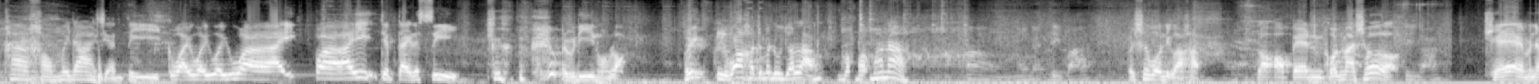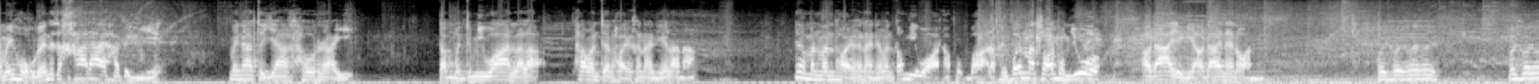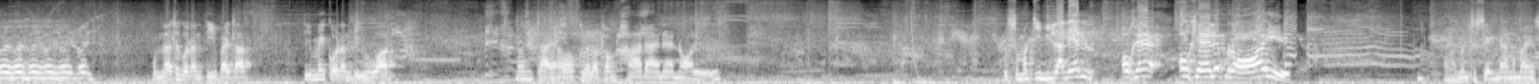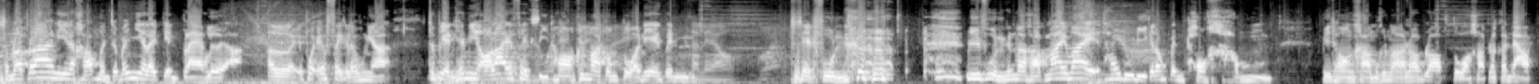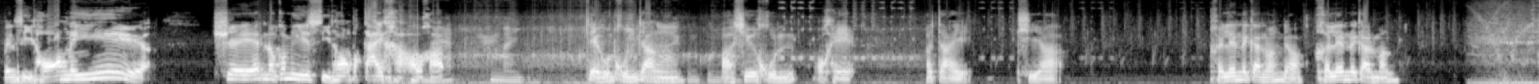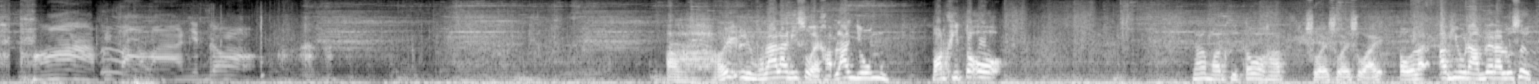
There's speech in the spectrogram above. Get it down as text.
ฆ่าเขาไม่ได้เสียอันตีอีกวายวายวายวายวายเจ็บใจละสิมันไม่ไดีนผมหรอกเฮ้ยหรือว่าเขาจะมาดูย้อนหลังบอกบอกมาน่ะอ้าวโมนาติวะไปเชื่อบนดีกว่าครับ เราออกเป็นกดมาเชอร์ติวะ แค่มันยังไม่หกด้วยน่าจะฆ่าได้ครับอย่างนี้ ไม่น่าจะยากเท่าไหร่ แต่เหมือนจะมีว่านแล้วล่ะ ถ้ามันจะถอยขนาดนี้แล้วนะเนี่ยมันมันถอยขนาดนี้มันต้องมีวอร์ดครับผมว่าแล้วเพเบิลมาซ้อนผมอยู่เอาได้อย่างนี้เอาได้แน่นอนเฮ้ยเฮ้ยเฮ้ยเฮ้ยเฮ้ยเฮ้ยเฮ้ยเฮ้ยเฮ้ยเฮ้ยเฮ้ยเฮ้ยผมน่าจะกดอันตีไปตัด ที่ไม่กดอันตีเพราะว่า มั่นใจครับว่าเพื่อนเราต้องฆ่าได้แน่นอนเลยอุสมากิบิลาเดนโอเค โอเค เรียบร้อย อ๋อมันจะเสียงดังทำไมสำหรับร่างนี้นะครับเหมือนจะไม่มีอะไรเปลี่ยนแปลงเลยอะเออไอ้พวกเอฟเฟกต์อะไรพวกเนี้ยจะเปลี่ยนแค่มีออร่าเอฟเฟกต์สีทองขึ้นมาตรงตัวนี่เองเป็นได้แล้วเศษฝุ่น มีฝุ่นขึ้นมาครับ ไม่ไม่ถ้าให้ดูดีก็ต้องเป็นทองคำมีทองคำขึ้นมารอบๆตัวครับ แล้วก็ดับเป็นสีทองนี่เชดแล้วก็มีสีทองประกายขาวครับ ทำไมเสียงคุ้นๆจัง คุณคุณอ่าชื่อคุ้น โอเค เข้าใจเคลียร์ เคยเล่นด้วยกันมั้งเดี๋ยว เคยเล่นด้วยกันมั้งอ่าพี่ป่าวานเย็นโดอ่าเฮ้ยลิมพล่าร่างนี้สวยครับร่างยุงมอสคิโตร่างมอสคิโตครับ สวยสวยสวยโอ้แล้วอาพิวนำด้วยนะรู้สึก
